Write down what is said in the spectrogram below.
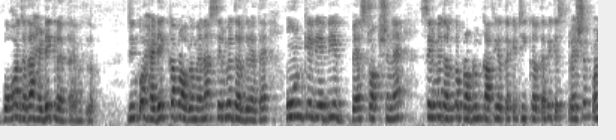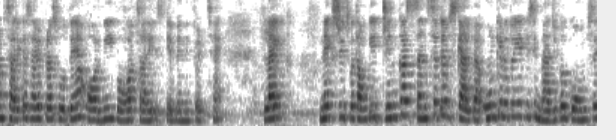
बहुत ज़्यादा हेडेक रहता है मतलब जिनको हेडेक का प्रॉब्लम है ना, सिर में दर्द रहता है, उनके लिए भी ये बेस्ट ऑप्शन है। सिर में दर्द का प्रॉब्लम काफ़ी हद तक ठीक करता है बिकॉज़ प्रेशर पॉइंट सारे के सारे प्रेस होते हैं और भी बहुत सारे इसके बेनिफिट्स हैं। लाइक नेक्स्ट चीज़ बताऊँगी जिनका सेंसिटिव स्कैल्प है, उनके लिए तो ये किसी मैजिकल कोम से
